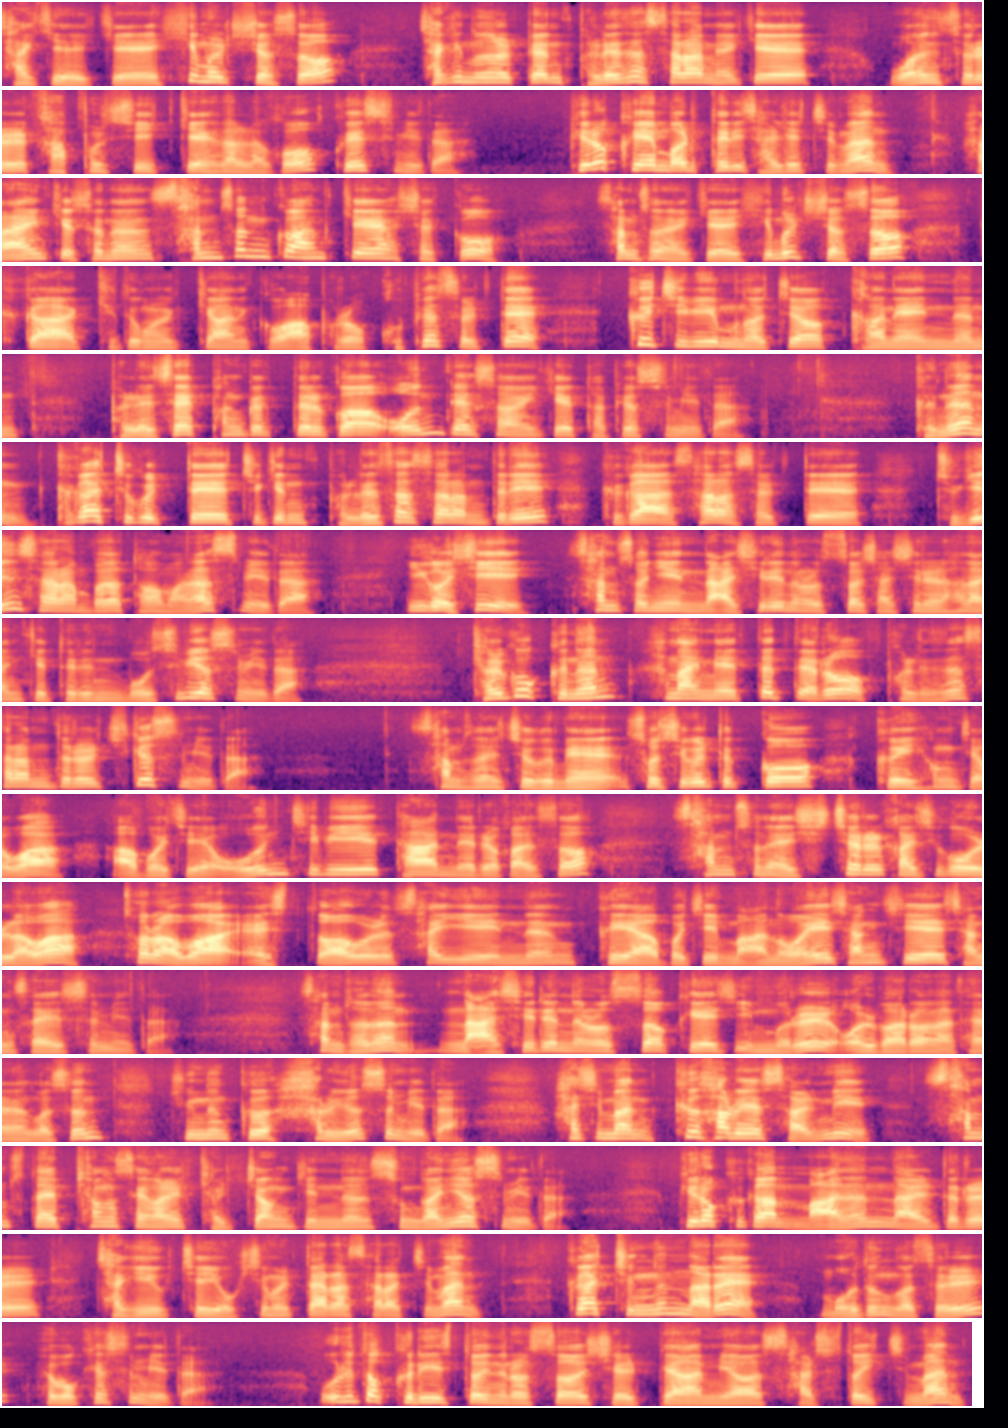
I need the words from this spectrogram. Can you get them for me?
자기에게 힘을 주셔서 자기 눈을 뺀 블레셋 사람에게 원수를 갚을 수 있게 해달라고 구했습니다. 비록 그의 머리털이 잘렸지만 하나님께서는 삼손과 함께 하셨고 삼손에게 힘을 주셔서 그가 기둥을 껴안고 앞으로 굽혔을 때 그 집이 무너져 그 안에 있는 블레셋 방백들과 온 백성에게 덮였습니다. 그는 그가 죽을 때 죽인 블레셋 사람들이 그가 살았을 때 죽인 사람보다 더 많았습니다. 이것이 삼손이 나시린으로서 자신을 하나님께 드린 모습이었습니다. 결국 그는 하나님의 뜻대로 블레셋 사람들을 죽였습니다. 삼손의 죽음의 소식을 듣고 그의 형제와 아버지의 온 집이 다 내려가서 삼손의 시체를 가지고 올라와 소라와 에스더울 사이에 있는 그의 아버지 마노의 장지에 장사했습니다. 삼손은 나시렌으로서 그의 임무를 올바로 나타내는 것은 죽는 그 하루였습니다. 하지만 그 하루의 삶이 삼손의 평생을 결정짓는 순간이었습니다. 비록 그가 많은 날들을 자기 육체의 욕심을 따라 살았지만 그가 죽는 날에 모든 것을 회복했습니다. 우리도 그리스도인으로서 실패하며 살 수도 있지만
